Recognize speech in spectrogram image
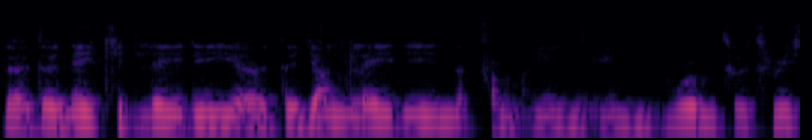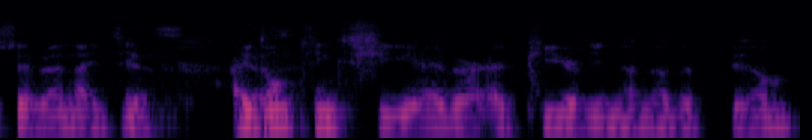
the, the naked lady, uh, the young lady in the, from in, in room two three seven. I think yes. I yes. don't think she ever appeared in another film.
